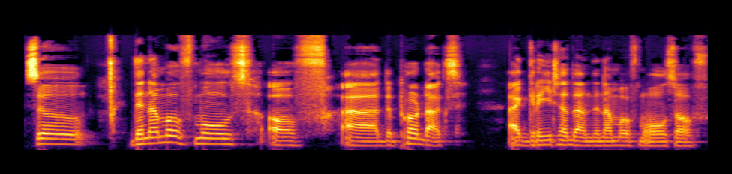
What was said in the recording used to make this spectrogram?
So the number of moles of uh, the products are greater than the number of moles of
